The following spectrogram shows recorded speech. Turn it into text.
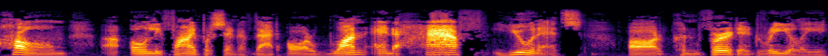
home, uh, only 5% of that, or one and a half units, are converted really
